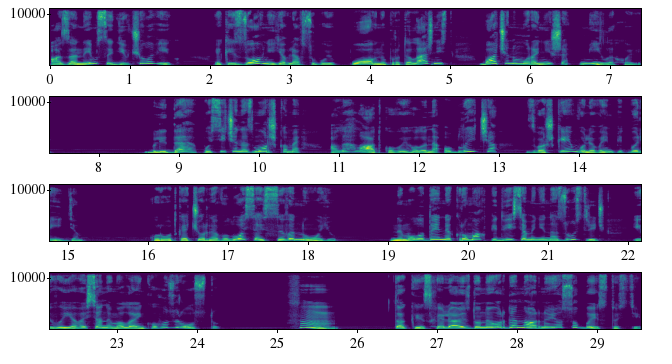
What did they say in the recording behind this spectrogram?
а за ним сидів чоловік, який зовні являв собою повну протилежність баченому раніше мілехові. Бліде, посічене зморшками, але гладко виголене обличчя з важким вольовим підборіддям, коротке чорне волосся із сивиною. Немолодий некромах підвівся мені назустріч і виявився немаленького зросту. Хм, таки схиляюсь до неординарної особистості,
